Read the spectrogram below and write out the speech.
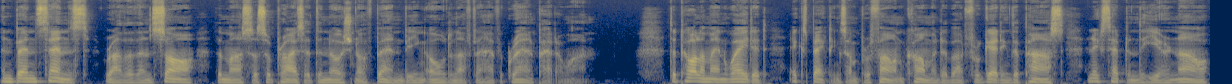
and Ben sensed, rather than saw, the Master's surprise at the notion of Ben being old enough to have a grand Padawan. The taller man waited, expecting some profound comment about forgetting the past and accepting the here and now,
